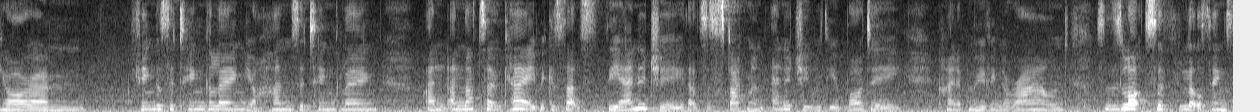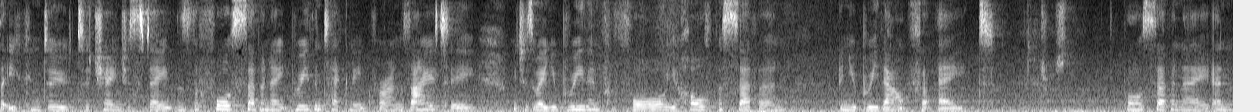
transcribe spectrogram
your um, fingers are tingling, your hands are tingling, and and that's okay because that's the energy. That's a stagnant energy with your body, kind of moving around. So there's lots of little things that you can do to change your state. There's the four, seven, eight breathing technique for anxiety, which is where you breathe in for four, you hold for seven, and you breathe out for eight Interesting. four, seven, eight, and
